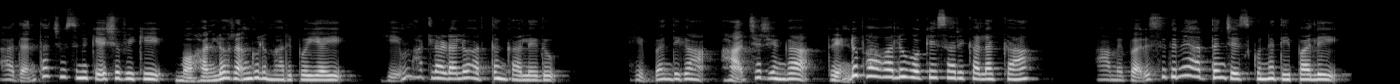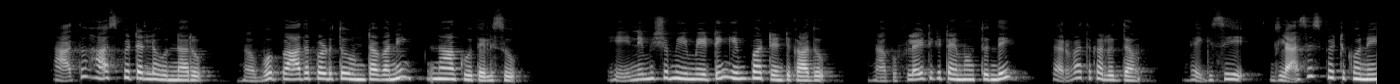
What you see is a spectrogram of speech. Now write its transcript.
అదంతా చూసిన కేశవికి మొహంలో రంగులు మారిపోయాయి. ఏం మాట్లాడాలో అర్థం కాలేదు. ఇబ్బందిగా ఆశ్చర్యంగా రెండు భావాలు ఒకేసారి కలక్క. ఆమె పరిస్థితిని అర్థం చేసుకున్న దీపాలి తాతు హాస్పిటల్లో ఉన్నారు. నువ్వు బాధపడుతూ ఉంటావని నాకు తెలుసు. ఏ నిమిషం ఈ మీటింగ్ ఇంపార్టెంట్ కాదు. నాకు ఫ్లైట్కి టైం అవుతుంది తర్వాత కలుద్దాం. లెగిసి గ్లాసెస్ పెట్టుకొని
